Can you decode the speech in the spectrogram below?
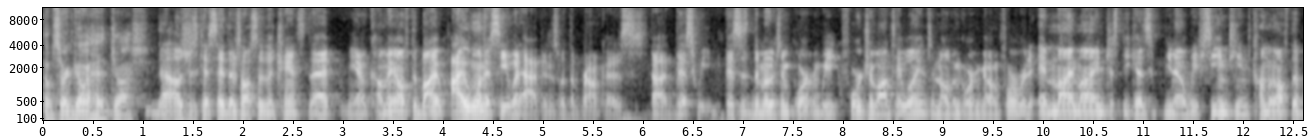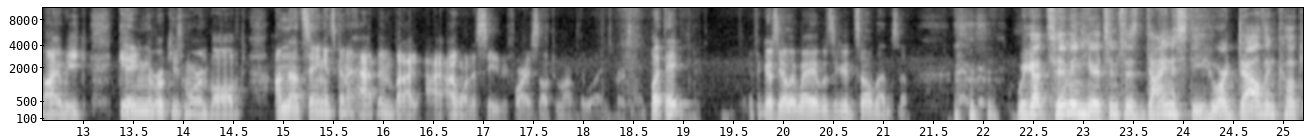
I'm sorry. Go ahead, Josh. Yeah, I was just gonna say there's also the chance that you know coming off the bye, I want to see what happens with the Broncos uh, this week. This is the most important week for Javonte Williams and Melvin Gordon going forward, in my mind, just because you know we've seen teams coming off the bye week, getting the rookies more involved. I'm not saying it's gonna happen, but I I, I want to see before I sell Javonte Williams personally. But hey, if it goes the other way, it was a good sell then. So We got Tim in here. Tim says Dynasty, who are Dalvin Cook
